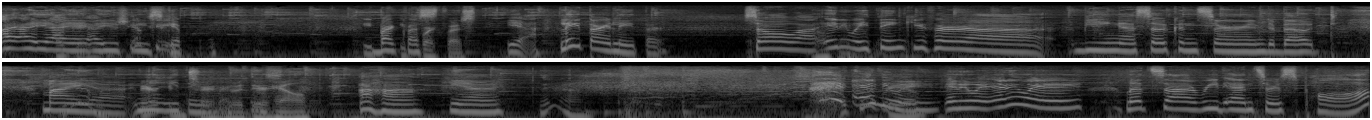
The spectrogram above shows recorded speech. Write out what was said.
I I I, Okay. I usually You skip. Eat, Breakfast. Eat breakfast. Yeah, later, later. So uh, anyway, thank you for uh, being uh, so concerned about my uh, Very me eating concerned with your health. Uh huh. Yeah. Yeah. Anyway, anyway, anyway, let's uh, read answers, Paul.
